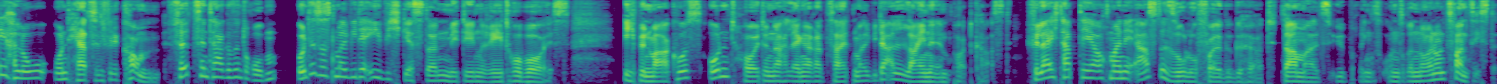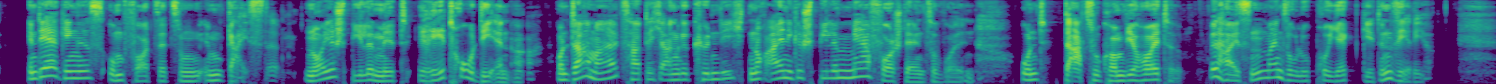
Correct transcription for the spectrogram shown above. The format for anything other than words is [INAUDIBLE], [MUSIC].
Hi, hallo und herzlich willkommen. 14 Tage sind rum und es ist mal wieder ewig gestern mit den Retro Boys. Ich bin Markus und heute nach längerer Zeit mal wieder alleine im Podcast. Vielleicht habt ihr ja auch meine erste Solo-Folge gehört, damals übrigens unsere 29. In der ging es um Fortsetzungen im Geiste. Neue Spiele mit Retro-DNA. Und damals hatte ich angekündigt, noch einige Spiele mehr vorstellen zu wollen. Und dazu kommen wir heute. Will heißen, mein Solo-Projekt geht in Serie.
